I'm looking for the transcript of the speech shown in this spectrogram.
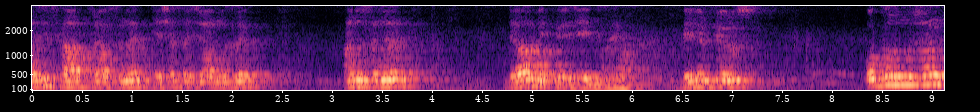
aziz hatırasını yaşatacağımızı, anısını devam ettireceğimizi belirtiyoruz. Okulumuzun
